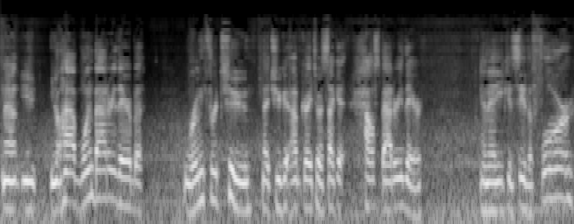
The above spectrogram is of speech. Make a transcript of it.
Now you you'll have one battery there, but room for two that you can upgrade to a second house battery there. And then you can see the floor.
